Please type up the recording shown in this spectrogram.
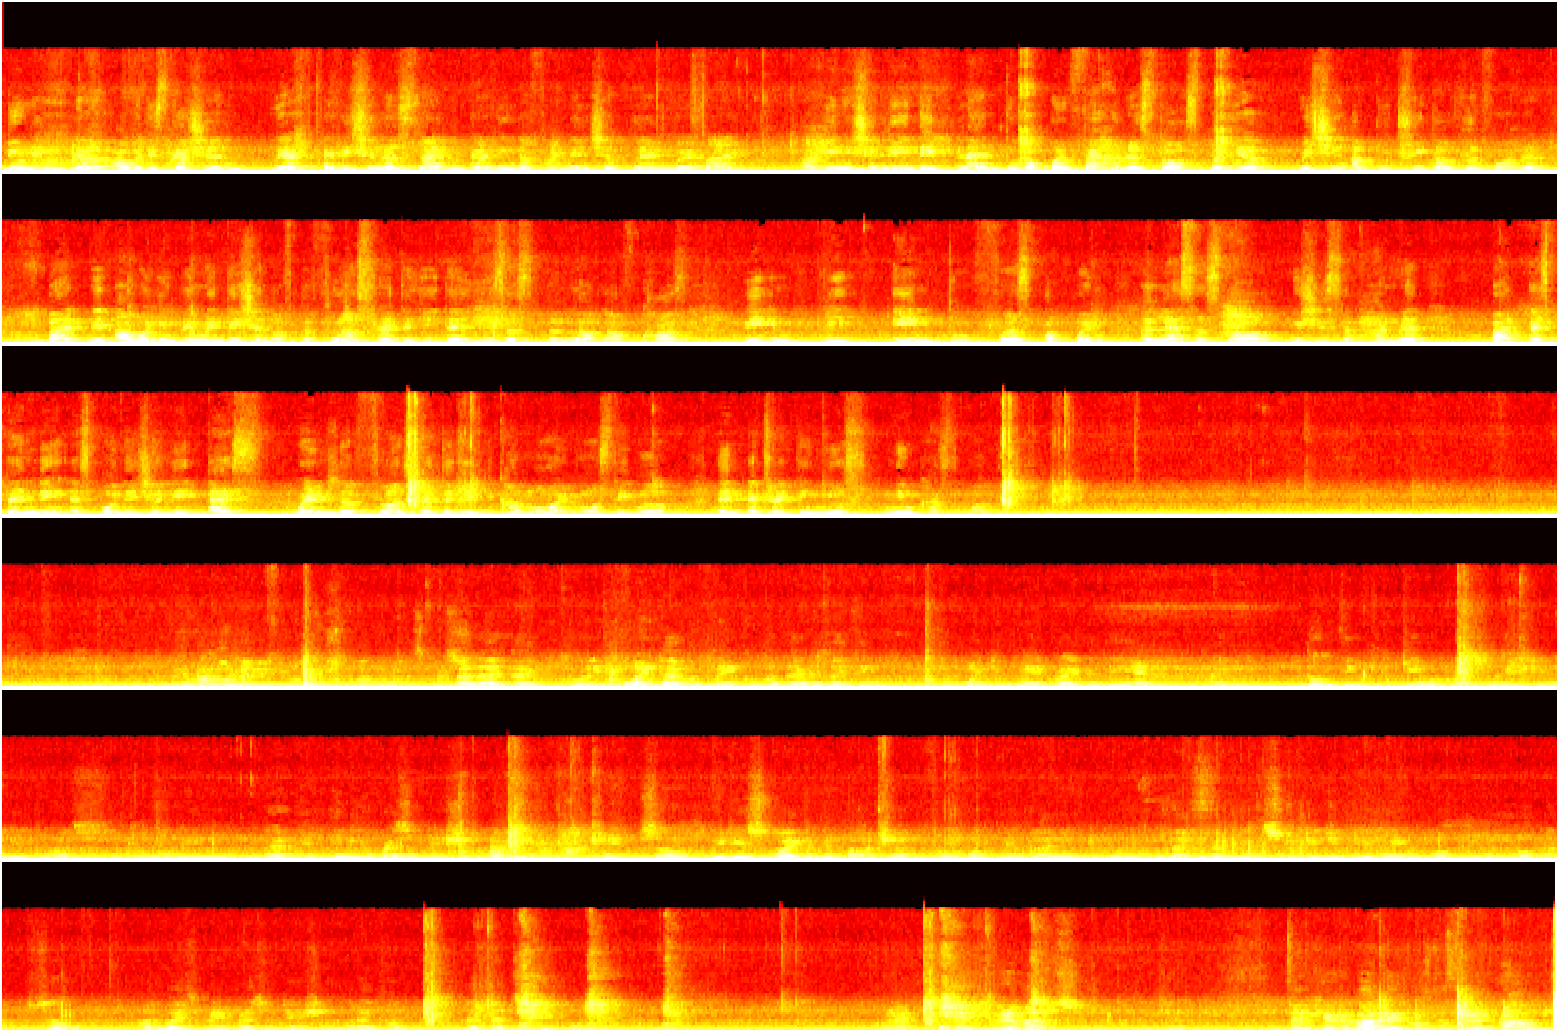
during the, our discussion, we have additional slide regarding the financial plan whereby uh, initially they plan to open 500 stores per year, reaching up to 3,400. But with our implementation of the floor strategy that uses a lot of cost, we, we aim to first open a lesser store, which is 100, but expanding exponentially as when the floor strategy become more and more stable and attracting new, new customers. We have one more minute, you want to shoot one more last question? Well, I, I, only point I would make over there is I think the point you made right at the end. I don't think it came across very clearly to us in, uh, in your presentation. So it is quite a departure from what we're planning to do. and That would have been strategically very important to brought out. So otherwise, great presentation, but I thought that that's a key point. All right, thank you very much. Thank you, everybody. It was the third round.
